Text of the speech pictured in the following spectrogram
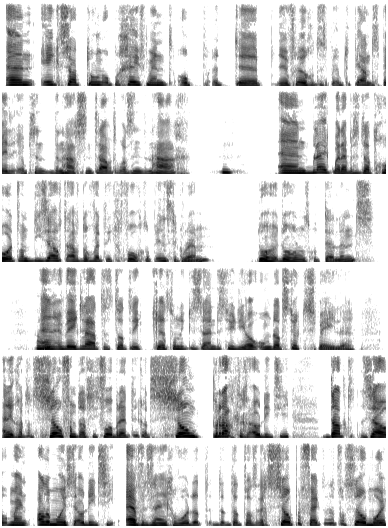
En ik zat toen op een gegeven moment op het eh, eh, vleugel te op de piano te spelen op Den Haag Centraal, want ik was in Den Haag. Hm. En blijkbaar hebben ze dat gehoord, want diezelfde avond nog werd ik gevolgd op Instagram door, door Hollands Got Talent. Oh. En een week later stond ik, eh, stond ik dus daar in de studio om dat stuk te spelen. En ik had het zo fantastisch voorbereid. Ik had zo'n prachtige auditie. Dat zou mijn allermooiste auditie ever zijn geworden. Dat, dat, dat was echt zo perfect. en Dat was zo mooi.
